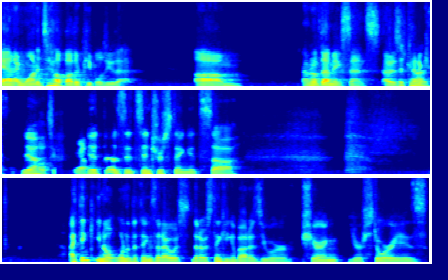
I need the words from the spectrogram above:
And I wanted to help other people do that. Um, I don't know if that makes sense. I was it kind does. of yeah. yeah, it does. It's interesting. It's uh, I think you know one of the things that I was that I was thinking about as you were sharing your story is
